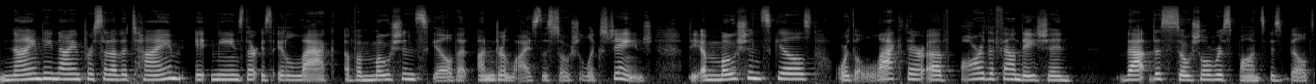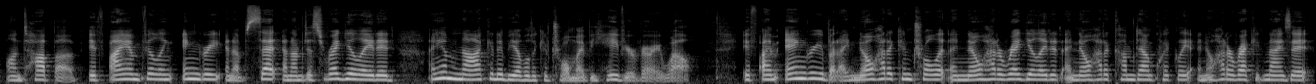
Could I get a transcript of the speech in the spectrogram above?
99% of the time, it means there is a lack of emotion skill that underlies the social exchange. The emotion skills or the lack thereof are the foundation that the social response is built on top of. If I am feeling angry and upset and I'm dysregulated, I am not going to be able to control my behavior very well. If I'm angry, but I know how to control it, I know how to regulate it, I know how to come down quickly, I know how to recognize it,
